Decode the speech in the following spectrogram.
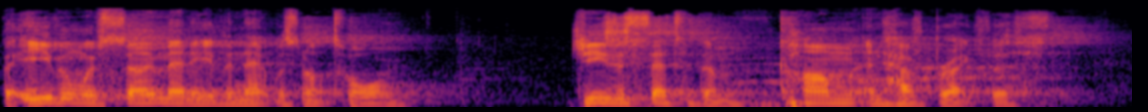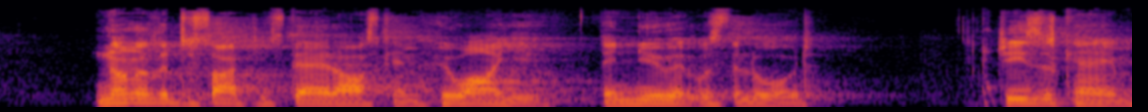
But even with so many, the net was not torn. Jesus said to them, Come and have breakfast. None of the disciples dared ask him, Who are you? They knew it was the Lord. Jesus came,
